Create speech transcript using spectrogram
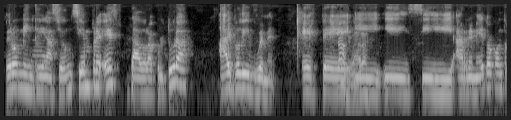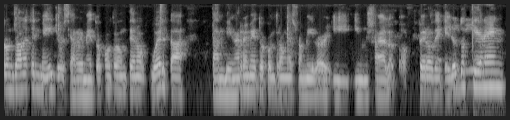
pero mi inclinación siempre es, dado la cultura, I believe women. Este, y, si arremeto contra un Jonathan Major, si arremeto contra un Teno Huerta, también arremeto contra un Ezra Miller y, un Shia LaBeouf. Pero de que ellos dos tienen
